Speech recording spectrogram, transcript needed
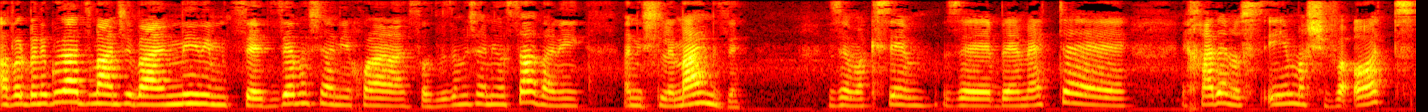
אבל בנקודת זמן שבה אני נמצאת, זה מה שאני יכולה לעשות, וזה מה שאני עושה, ואני שלמה עם זה. זה מקסים. זה באמת אה, אחד הנושאים, השוואות.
